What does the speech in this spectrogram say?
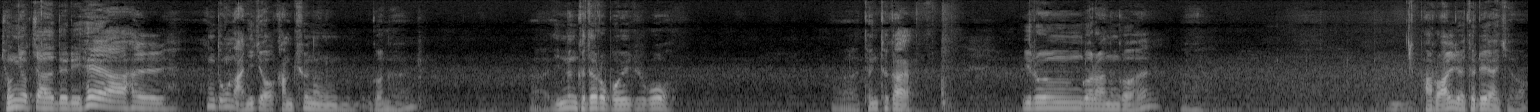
경력자들이 해야 할 행동은 아니죠. 감추는 거는 어, 있는 그대로 보여주고 어, 텐트가 이런 거라는 걸 어, 바로 알려드려야죠.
